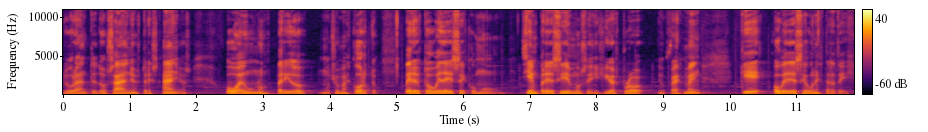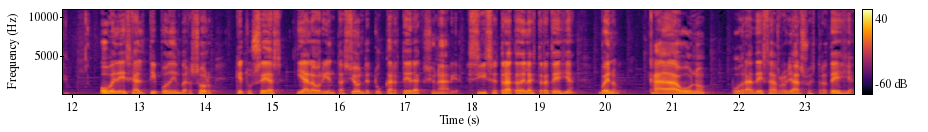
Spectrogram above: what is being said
durante dos años, tres años, o en unos periodos mucho más cortos. Pero esto obedece, como siempre decimos en US Pro Investment, que obedece a una estrategia. Obedece al tipo de inversor que tú seas y a la orientación de tu cartera accionaria. Si se trata de la estrategia, bueno, cada uno podrá desarrollar su estrategia.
